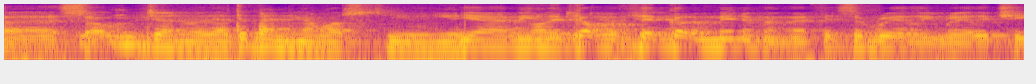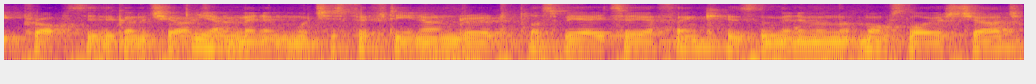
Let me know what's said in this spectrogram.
Uh, so. In general, yeah, depending on what you. you Yeah, I mean they've got they've got a minimum. If it's a really really cheap property, they're going to charge Yeah. you a minimum, which is fifteen hundred plus VAT. I think is the minimum that most lawyers charge.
